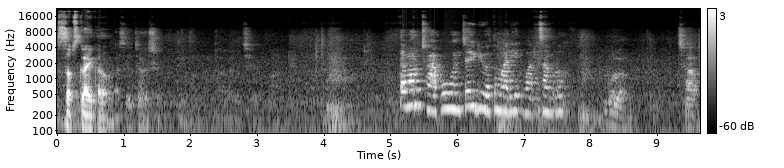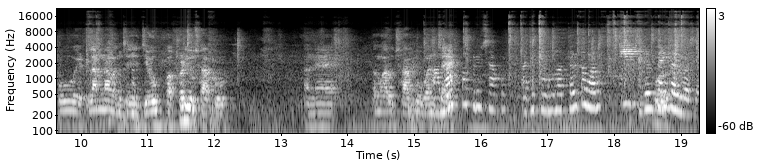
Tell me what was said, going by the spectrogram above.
સબસ્ક્રાઈબ કરો. તમારું છાપું વંચાઈ ગયું હતું મારી એક વાત સાંભળો. બોલો. છાપું એટલામાં ના વંચાઈ જેવું પકડ્યું છાપું. અને તમારું છાપું વંચાઈ પકડ્યું છાપું. હજી પૂરું નથી થયું તમારું. જેવું થઈ ગયું હશે.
